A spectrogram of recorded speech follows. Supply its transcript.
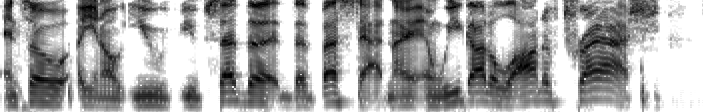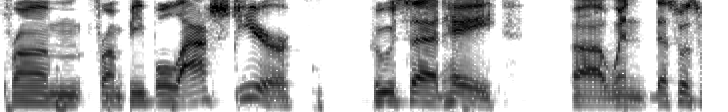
and so you know you you've said the the best stat and I and we got a lot of trash from from people last year who said hey uh, when this was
